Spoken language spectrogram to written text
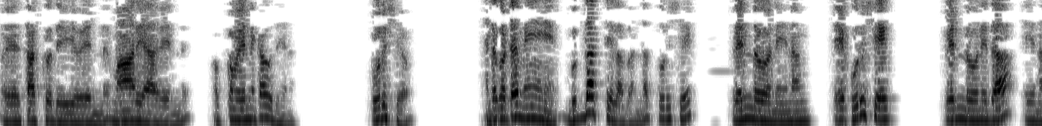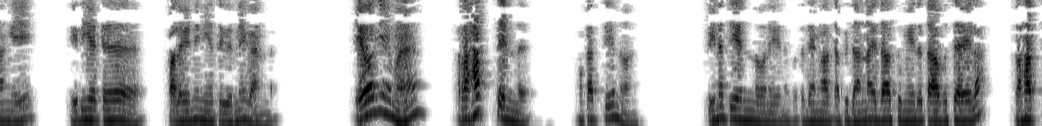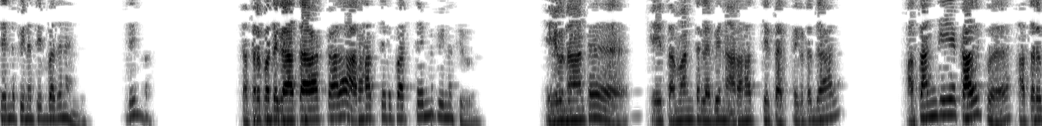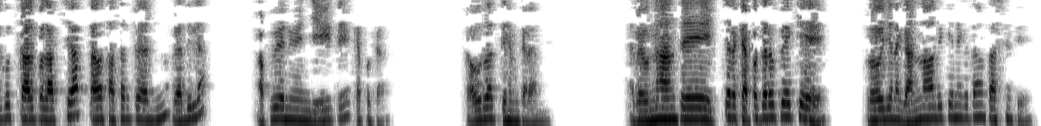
ඔය සක්‍ර දෙවියෝ වෙන්න, මාර්යා වෙන්න, ඔක්කොම වෙන්නේ කවුද එහෙනම්? පුරුෂයෝ. එතකොට මේ බුද්ධත්වයේ ලබන්නත් පුරුෂයෙක් වෙන්න ඕනේ නම් ඒ පුරුෂයෙක් වෙන්න ඕනේදා එහෙනම් ඒ විදිහට පළවෙනි නියත විරණය ගන්න. ඒ වගේම රහත් වෙන්න මොකක් තියෙනවද? පින තියෙන්න ඕනේ වෙනකොට. දැන් අපි දන්නා එදා සුමේද තාපසයලා රහත් වෙන්න පින තිබ්බද නැද්ද? තිබ්බා. සතරපද ගාතාවක් කාලා අරහත්ත්වයටපත් වෙන්න පින තිබුණා. ඒ වුණාට ඒ Tamanට ලැබෙන අරහත්ත්වයේ පැත්තකට දාලා අසංගේය කල්ප හතරගුත් කල්ප ලක්ෂයක් තව සසරට වැඩිලා අපි වෙනුවෙන් ජීවිතේ කැප කරා. කවුරුවත් එහෙම කරන්නේ. හැබැයි උන්වහන්සේ එච්චර කැප කරපු එකේ ප්‍රයෝජන ගන්නවද කියන එක තමයි ප්‍රශ්නේ තියෙන්නේ.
